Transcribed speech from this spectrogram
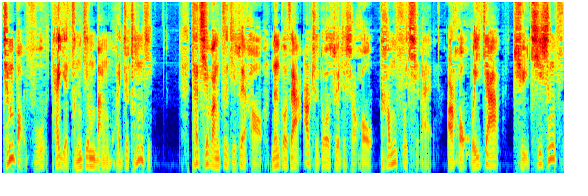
陈宝福他也曾经满怀着憧憬，他期望自己最好能够在二十多岁的时候康复起来，而后回家娶妻生子。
